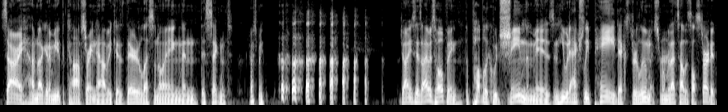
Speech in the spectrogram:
Sorry, I'm not going to mute the cops right now because they're less annoying than this segment. Trust me. Johnny says, I was hoping the public would shame The Miz and he would actually pay Dexter Loomis. Remember, that's how this all started,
